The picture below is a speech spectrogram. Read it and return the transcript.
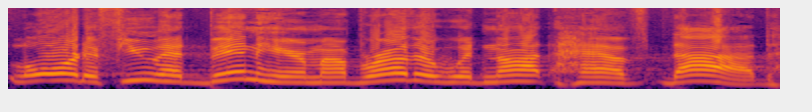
Lord, if you had been here, my brother would not have died.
